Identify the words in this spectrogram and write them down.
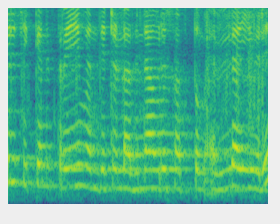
ഒരു ചിക്കൻ ഇത്രയും വെന്തിട്ടുള്ള അതിന്റെ ആ ഒരു സത്തും എല്ലാം ഈ ഒരു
